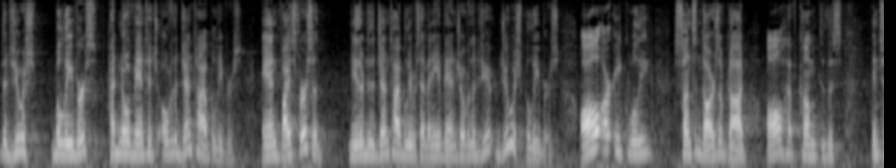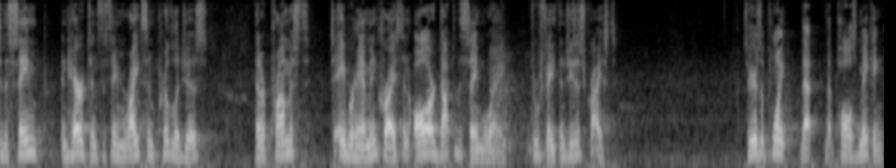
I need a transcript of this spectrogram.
the Jewish believers had no advantage over the Gentile believers, and vice versa. Neither do the Gentile believers have any advantage over the Jew, Jewish believers. All are equally sons and daughters of God. All have come to this, into the same inheritance, the same rights and privileges that are promised to Abraham in Christ, and all are adopted the same way through faith in Jesus Christ. So here's a point that, that Paul's making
